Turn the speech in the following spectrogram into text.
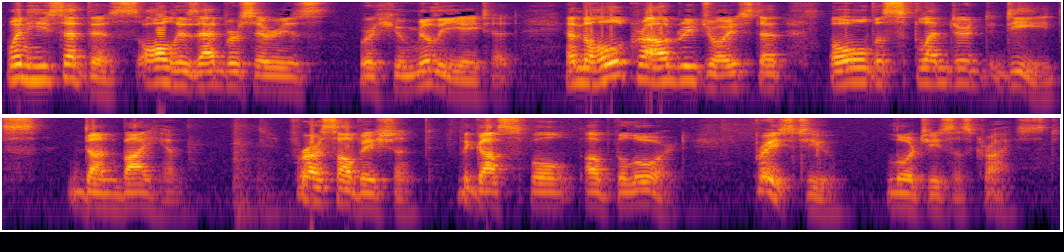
When he said this, all his adversaries were humiliated, and the whole crowd rejoiced at all the splendid deeds done by him. For our salvation, the gospel of the Lord. Praise to you, Lord Jesus Christ.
